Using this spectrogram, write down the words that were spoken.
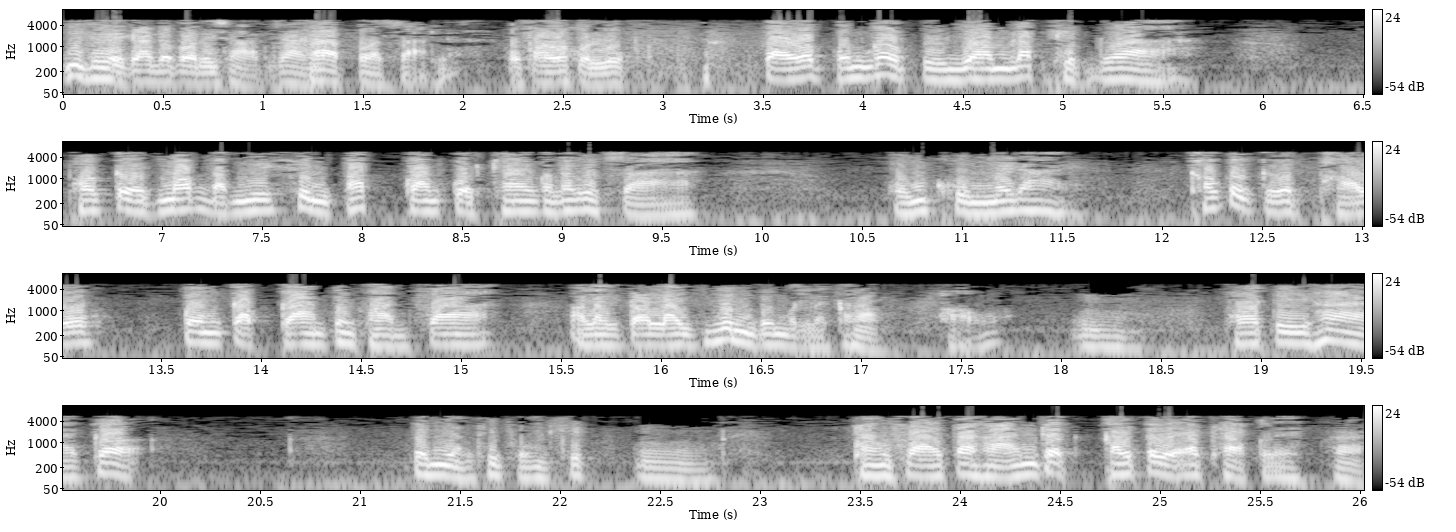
นี่คือเหตุการณ์ในประวัติศาสตร์ใช่ภาพประวัติศาสตร์แล้วผมฟังแล้วขนลุก แต่ว่าผมก็ยอมรับผิดว่า พอเกิดม็อบแบบนี้ขึ้นปั๊บความโกดแค้นของนักศึกษา ผมคุมไม่ได้ เขาก็เกิดเผาตรงกับการตรงผ่านฟ้า อะไรต่ออะไรวุ่นไปหมดเลยคครัรับบ เผาอืมพอตีห้าก็เป็นอย่างที่ผมคิดอืมทางฝ่ายทหารก็เขาเตอร์แอตแทกเลยฮะ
